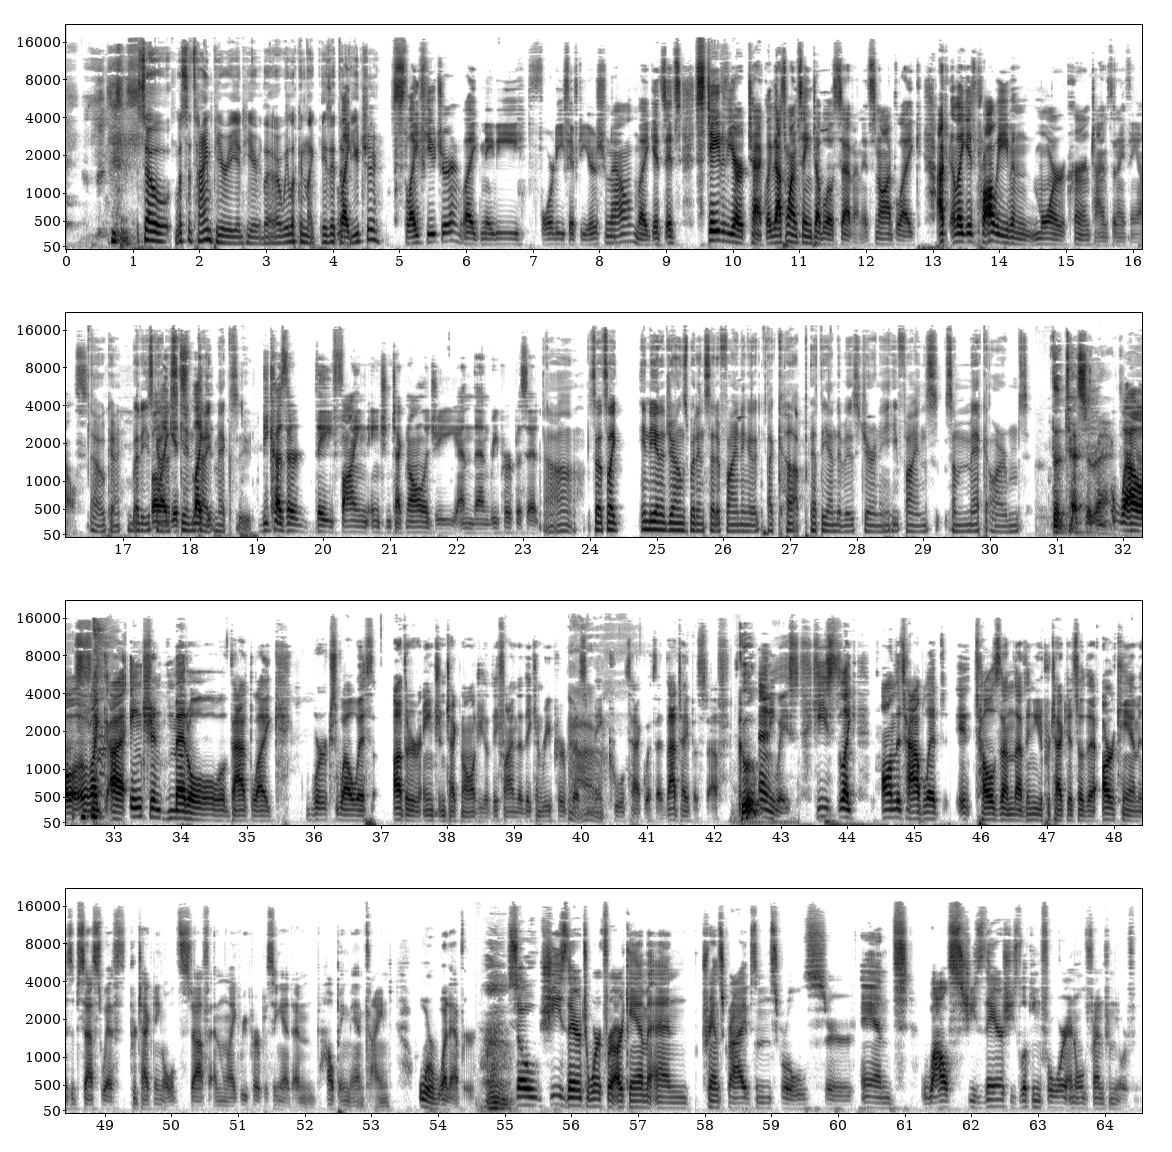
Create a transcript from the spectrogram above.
So, what's the time period here? Though, are we looking like? Is it the Like- future? Slight future, like maybe 40, 50 years from now. Like it's it's state of the art tech. Like that's why I'm saying 007. It's not like I, like it's probably even more current times than anything else. Oh, okay. But he's But, got like, a skin like- tight mech suit. because they're they find ancient technology and then repurpose it. Ah, so it's like Indiana Jones, but instead of finding a, a cup at the end of his journey, he finds some mech arms. The Tesseract. Well, like uh, ancient metal that like works well with other ancient technology that they find that they can repurpose Ah. and make cool tech with it. That type of stuff. Cool. Anyways, he's like on the tablet. It tells them that they need to protect it, so that ARCAM is obsessed with protecting old stuff and like repurposing it and helping mankind or whatever. So she's there to work for ARCAM and transcribe some scrolls or and whilst she's there she's looking for an old friend from the orphanage.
